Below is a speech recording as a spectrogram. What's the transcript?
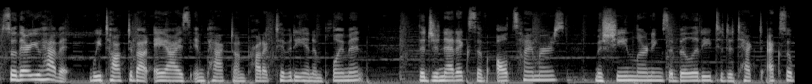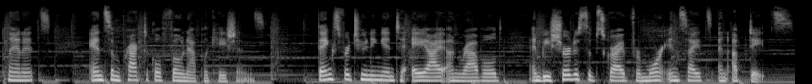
So, there you have it. We talked about AI's impact on productivity and employment, the genetics of Alzheimer's, machine learning's ability to detect exoplanets, and some practical phone applications. Thanks for tuning in to AI Unraveled, and be sure to subscribe for more insights and updates.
